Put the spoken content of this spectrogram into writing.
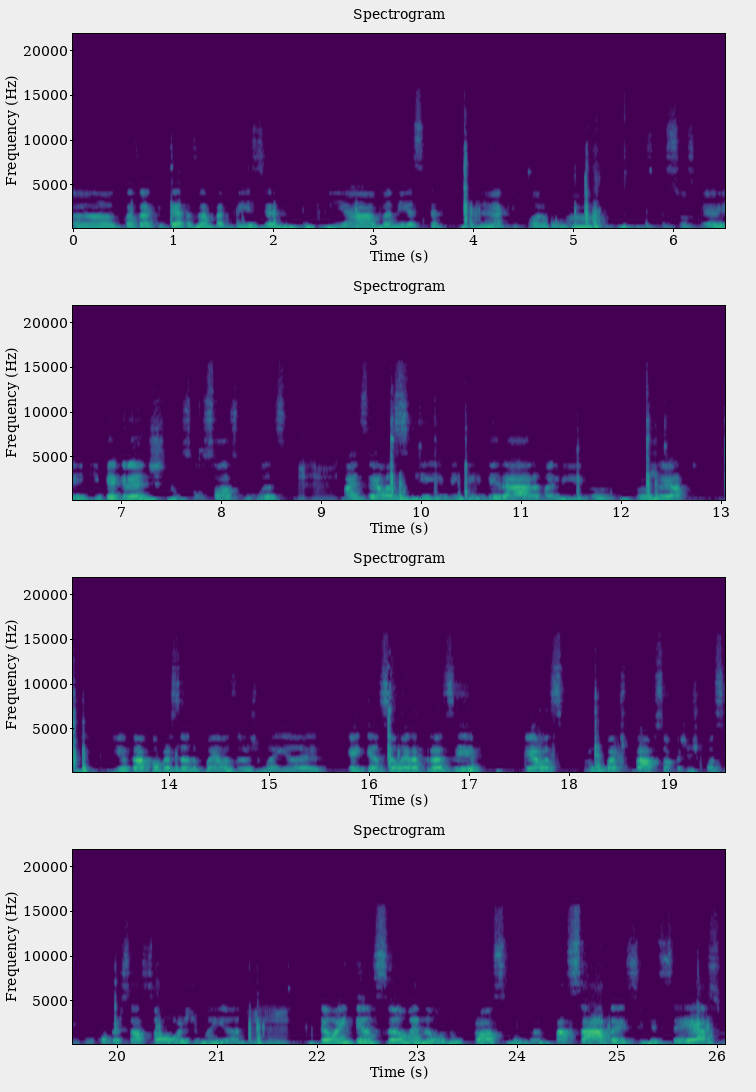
uh, com as arquitetas, a Patrícia, e a Vanesca, né, que foram as pessoas, a equipe é grande, não são só as duas, uhum. mas elas que meio que lideraram ali uh, o projeto. E eu estava conversando com elas hoje de manhã, que a intenção era trazer elas para o bate-papo, só que a gente conseguiu conversar só hoje de manhã. Uhum. Então, a intenção é no, no, próximo, passada esse recesso,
